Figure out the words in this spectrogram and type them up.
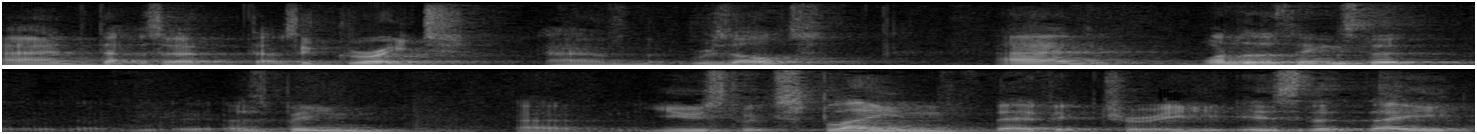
And that was a, that was a great um, result. And one of the things that has been uh, used to explain their victory is that they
